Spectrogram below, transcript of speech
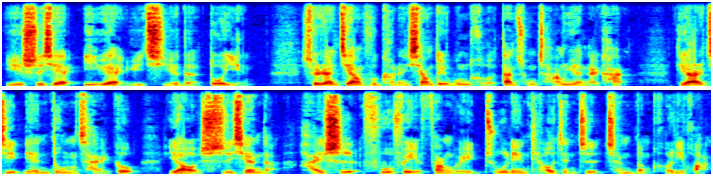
以实现医院与企业的多赢。虽然降幅可能相对温和，但从长远来看，第二季联动采购要实现的还是付费范围逐年调整至成本合理化。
